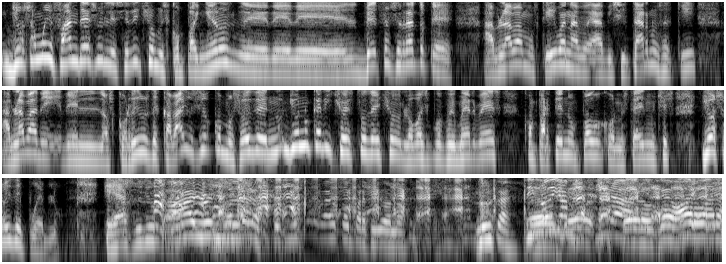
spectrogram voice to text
Yo soy muy fan de eso y les he dicho a mis compañeros de, de, de, de hecho hace rato que hablábamos que iban a, a visitarnos aquí, hablaba de, de los corridos de caballos. Yo como soy de, no, yo nunca he dicho esto, de hecho lo voy a decir por primera vez compartiendo un poco con ustedes muchachos. Yo soy de pueblo. Eh, soy de un- Ay, no, la- lo, nunca lo he compartido, no. Nunca. No digan mentira. Pero qué bárbaro.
